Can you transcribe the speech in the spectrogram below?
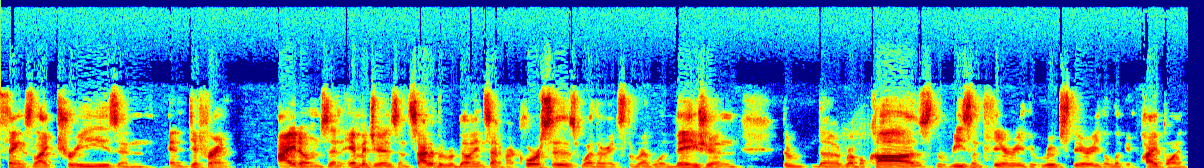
things like trees and and different items and images inside of the rebellion, inside of our courses, whether it's the rebel invasion, the, the rebel cause, the reason theory, the roots theory, the living pipeline.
